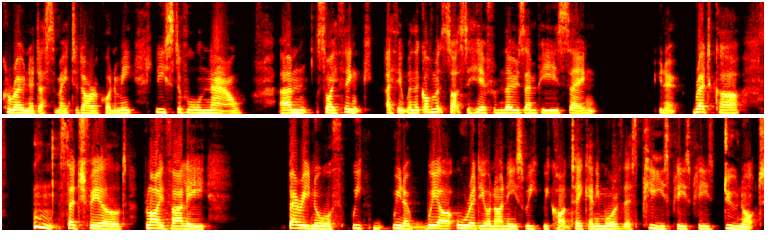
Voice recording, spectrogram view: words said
Corona decimated our economy, least of all now. Um, so I think I think when the government starts to hear from those MPs saying, you know, Redcar, Sedgefield, Blythe Valley, Bury North, we you know we are already on our knees. We we can't take any more of this. Please, please, please, do not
